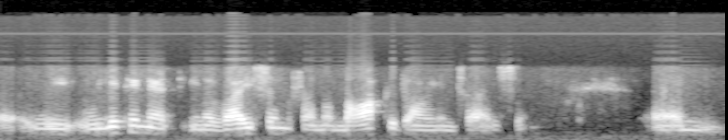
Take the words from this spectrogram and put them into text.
uh, we, we're looking at innovation from a market orientation. Um,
